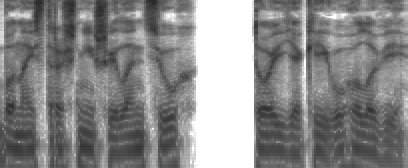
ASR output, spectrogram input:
Бо найстрашніший ланцюг той, який у голові,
